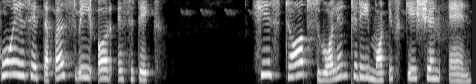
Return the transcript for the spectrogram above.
Who is a tapasvi or ascetic? He stops voluntary mortification and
